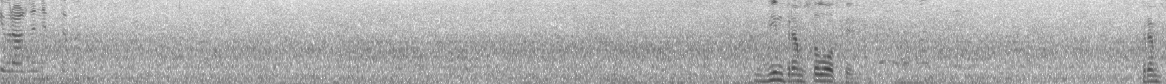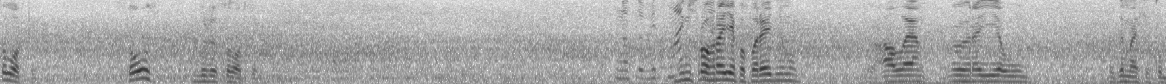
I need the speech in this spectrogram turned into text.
Які враження в тебе? Він прям солодкий. Прям солодкий. Соус дуже солодкий. Ну тобі смачно? Він програє попередньому, але виграє у The Mexico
